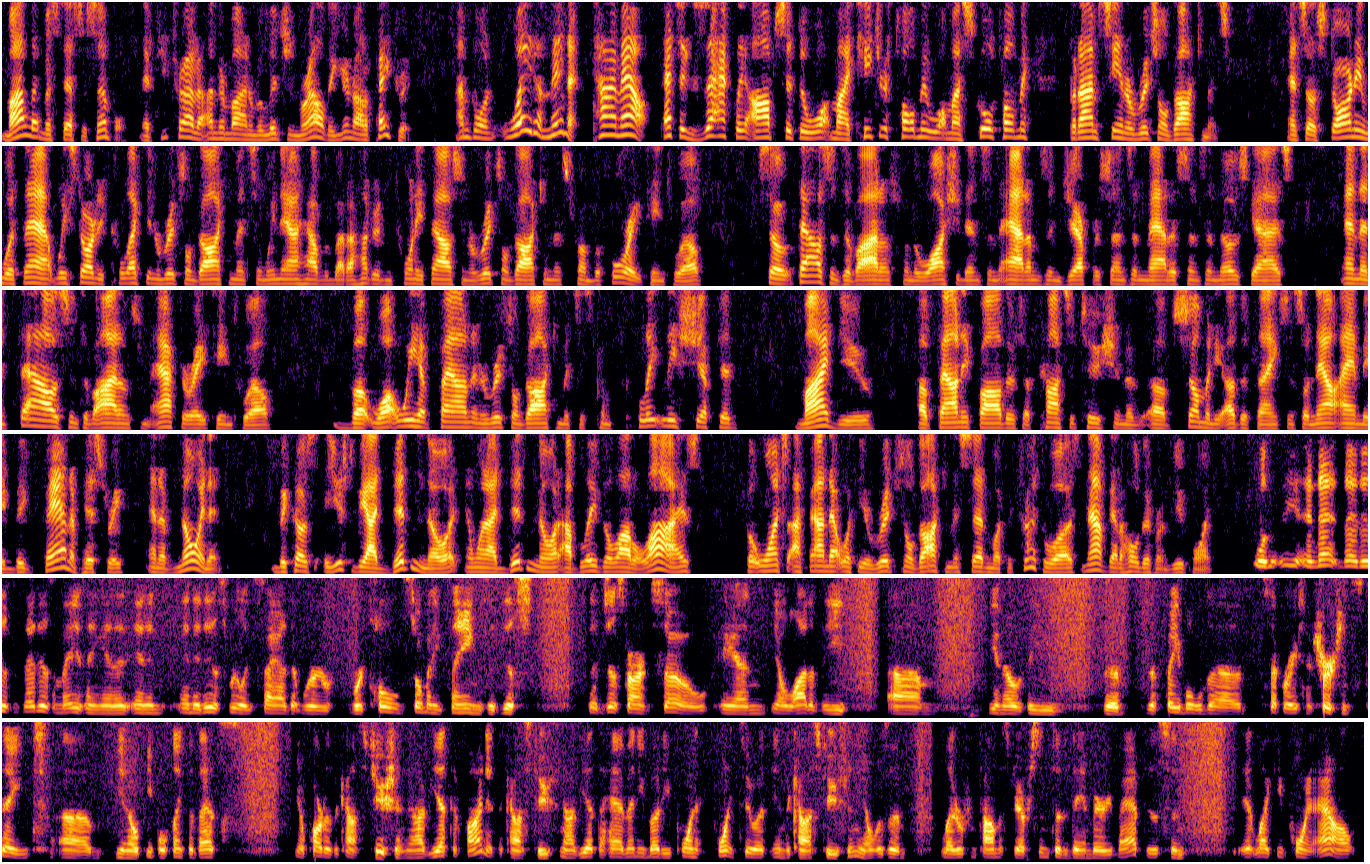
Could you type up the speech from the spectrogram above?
My litmus test is simple. If you try to undermine religion and morality, you're not a patriot. I'm going, wait a minute, time out. That's exactly opposite to what my teachers told me, what my school told me, but I'm seeing original documents. And so, starting with that, we started collecting original documents, and we now have about 120,000 original documents from before 1812 So thousands of items from the Washingtons and Adams and Jeffersons and Madisons and those guys, and then thousands of items from after 1812. But what we have found in original documents has completely shifted my view of founding fathers, of Constitution, of, of so many other things. And so now I am a big fan of history and of knowing it because it used to be I didn't know it. And when I didn't know it, I believed a lot of lies. But once I found out what the original document said and what the truth was, now I've got a whole different viewpoint. Well, and that that is that is amazing, and it, and it, and it is really sad that we're we're told so many things that just that just aren't so, and you know a lot of the, um, you know the the the fabled uh, separation of church and state. Um, you know, people think that that's you know part of the Constitution. And I've yet to find it in the Constitution. I've yet to have anybody point point to it in the Constitution. You know, it was a letter from Thomas Jefferson to the Danbury Baptists, and it, like you point out,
